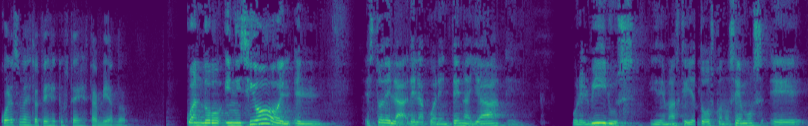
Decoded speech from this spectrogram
¿Cuáles son las estrategias que ustedes están viendo? Cuando inició el, esto de la, de la cuarentena ya eh, por el virus y demás que ya todos conocemos, eh,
